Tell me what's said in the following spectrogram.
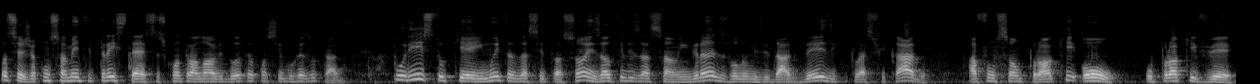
Ou seja, com somente três testes contra nove do outro eu consigo o resultado. Por isto que em muitas das situações a utilização em grandes volumes de dados, desde que classificado, a função proc ou o proc-v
